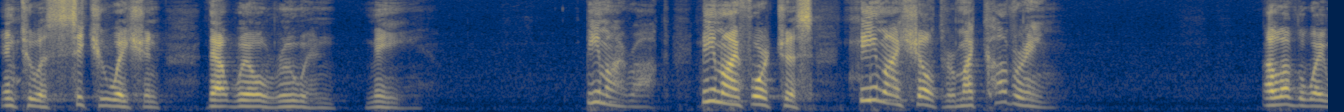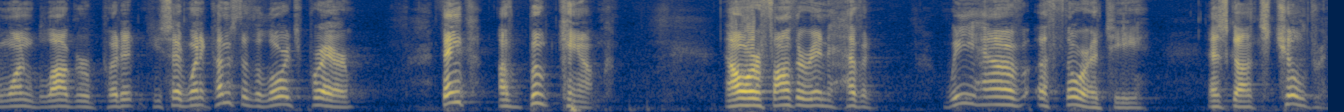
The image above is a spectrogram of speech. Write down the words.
into a situation that will ruin me. Be my rock. Be my fortress. Be my shelter, my covering. I love the way one blogger put it. He said, When it comes to the Lord's Prayer, think of boot camp. Our Father in heaven, we have authority as God's children.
